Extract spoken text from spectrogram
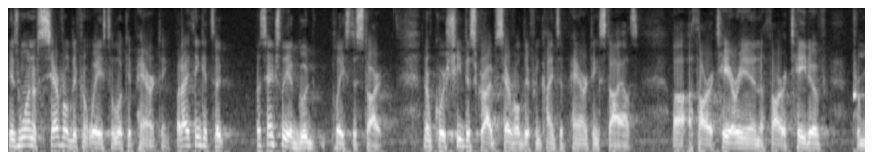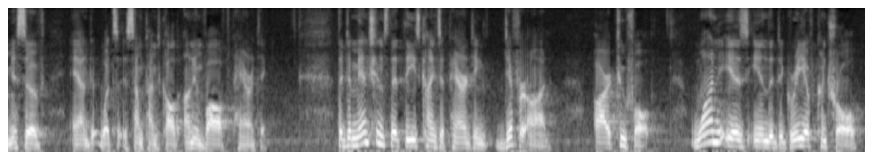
is one of several different ways to look at parenting. But I think it's a, essentially a good place to start. And of course, she describes several different kinds of parenting styles uh, authoritarian, authoritative, permissive, and what is sometimes called uninvolved parenting. The dimensions that these kinds of parenting differ on are twofold. One is in the degree of control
